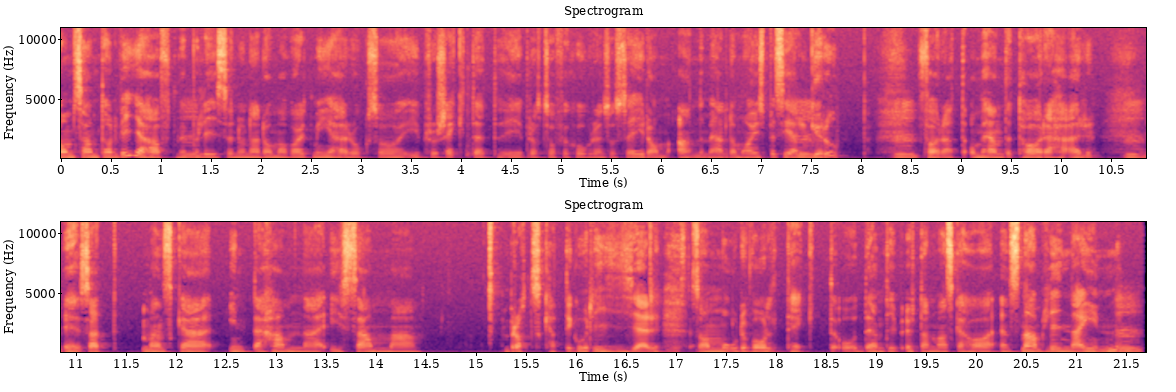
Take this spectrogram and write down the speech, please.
de samtal vi har haft med polisen och när de har varit med här också i projektet i Brottsofferjouren så säger de anmäl. De har ju en speciell grupp för att omhänderta det här. Eh, så att man ska inte hamna i samma brottskategorier som mord och våldtäkt och den typ, utan man ska ha en snabblina in.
